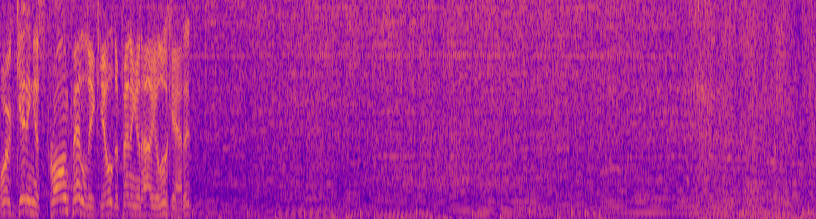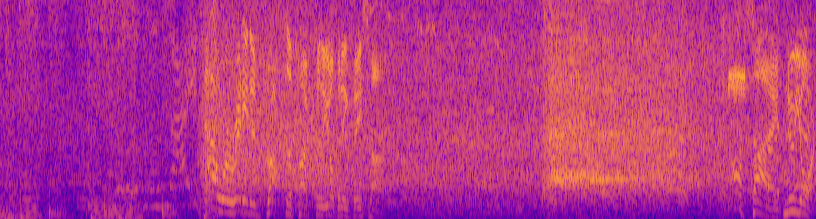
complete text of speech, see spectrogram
Or getting a strong penalty kill, depending on how you look at it. Now we're ready to drop the puck for the opening faceoff. Offside, New York.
